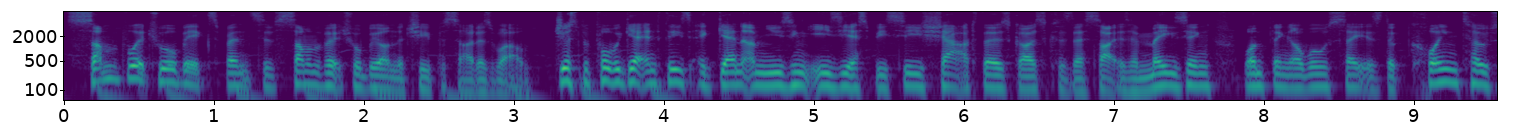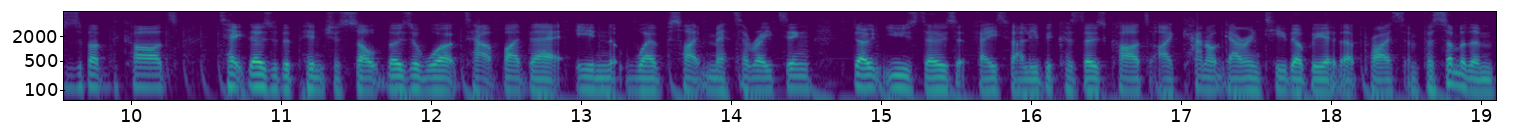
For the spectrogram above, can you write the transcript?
some of which will be expensive, some of which will be on the cheaper side as well. Just before we get into these, again, I'm using Easy SBC. Shout out to those guys because their site is amazing. One thing I will say is the coin totals above the cards, take those with a pinch of salt. Those are worked out by their in-website website meta rating. Don't use those at face value because those cards I cannot guarantee they'll be at that price. And for some of them,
